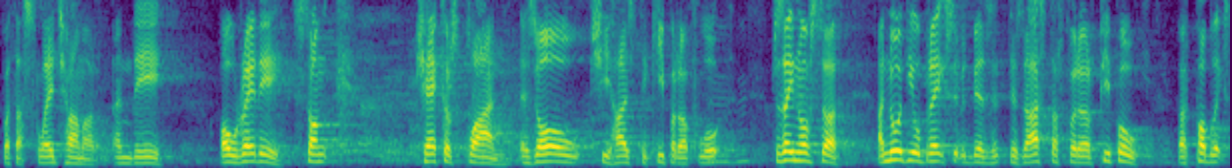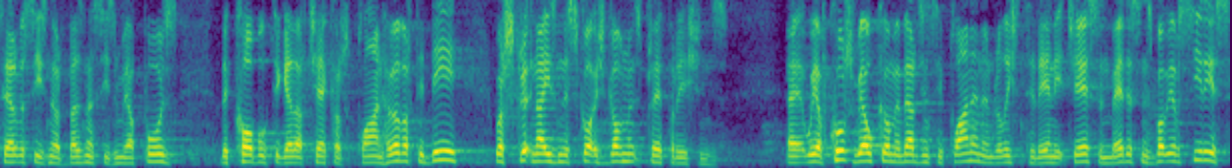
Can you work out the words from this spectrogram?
with a sledgehammer and the already sunk checkers plan is all she has to keep her afloat. Mm -hmm. President officer, a no-deal Brexit would be a disaster for our people, our public services and our businesses, and we oppose the cobbled-together checkers plan. However, today we're scrutinising the Scottish Government's preparations Uh, we, of course, welcome emergency planning in relation to the NHS and medicines, but we have serious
